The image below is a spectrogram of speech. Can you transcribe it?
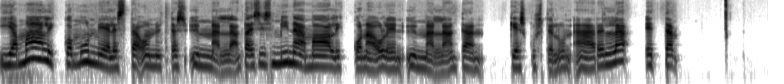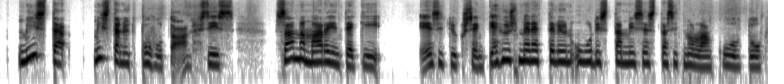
Ja maalikko mun mielestä on nyt tässä ymmällään, tai siis minä maalikkona olen ymmällään tämän keskustelun äärellä, että mistä, mistä nyt puhutaan. Siis Sanna Marin teki esityksen kehysmenettelyn uudistamisesta, sitten me ollaan kuultu –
